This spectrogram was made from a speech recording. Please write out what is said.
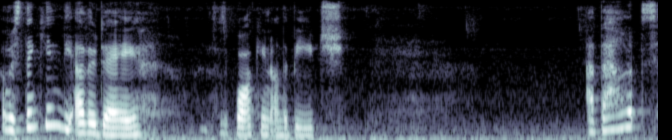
I was thinking the other day, I was walking on the beach, about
